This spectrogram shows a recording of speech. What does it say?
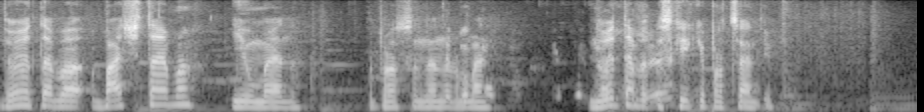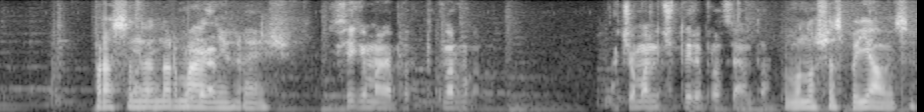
Диви, у тебе бач тебе і у мене. Ти просто ненормальний. Ну і тебе скільки процентів? Просто ненормально граєш. Скільки в мене так норм... А чому в мене 4%? Воно щас появиться.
